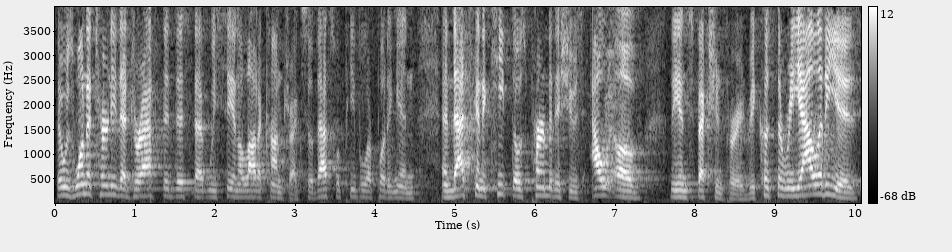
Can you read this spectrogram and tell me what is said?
There was one attorney that drafted this that we see in a lot of contracts. So that's what people are putting in. And that's going to keep those permit issues out of the inspection period. Because the reality is,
